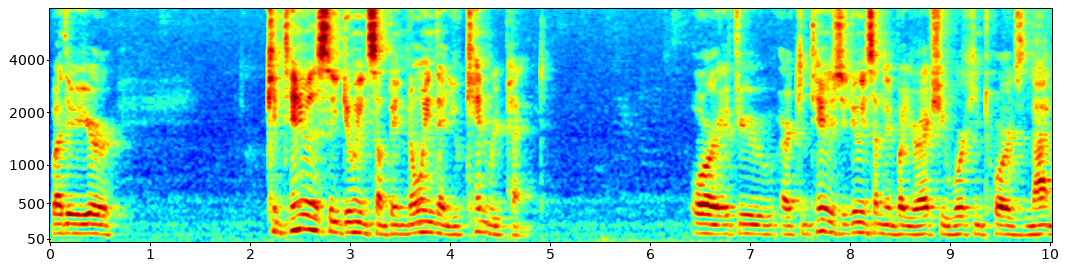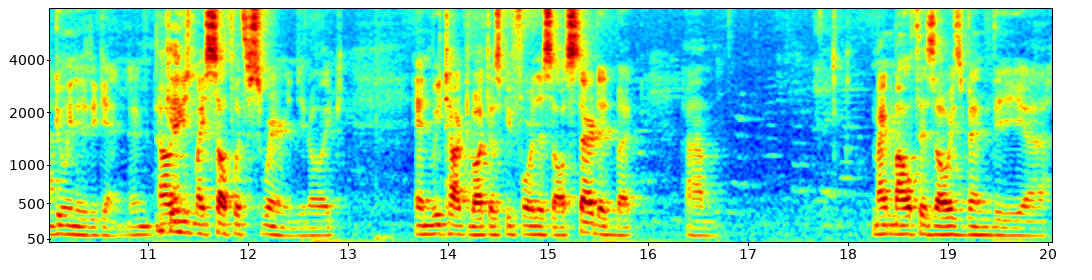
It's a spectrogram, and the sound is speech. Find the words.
whether you're continuously doing something, knowing that you can repent, or if you are continuously doing something but you're actually working towards not doing it again. And I'll use myself with swearing, you know, like, and we talked about this before this all started, but. Um, my mouth has always been the uh,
